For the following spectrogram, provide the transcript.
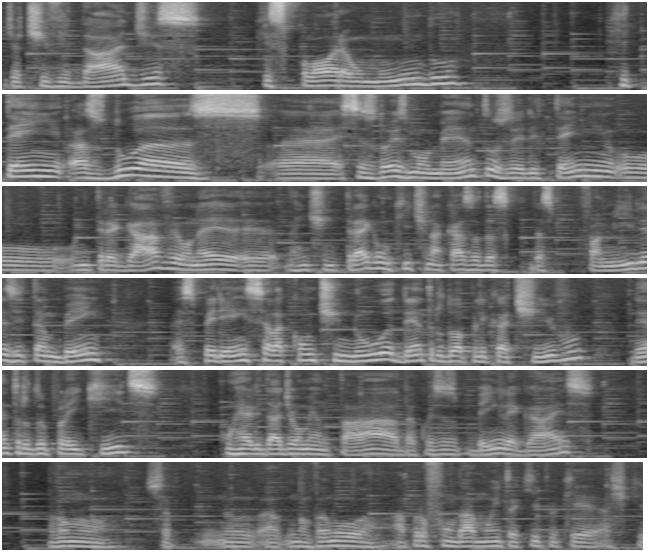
de atividades, que explora o mundo, que tem as duas, é, esses dois momentos, ele tem o, o, entregável, né? Eh, a gente entrega um kit na casa das, das famílias e também a experiência ela continua dentro do aplicativo, dentro do Play Kids, com realidade aumentada, coisas bem legais. Vamos não vamos aprofundar muito aqui porque acho que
